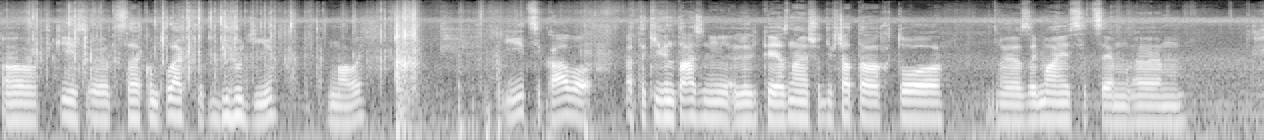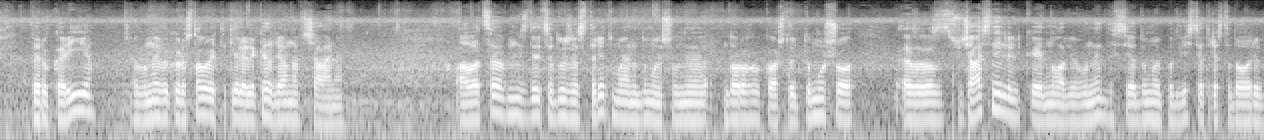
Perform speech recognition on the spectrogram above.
О, такий, е, це комплект бігуді новий. І цікаво, такі вінтажні ляльки. Я знаю, що дівчата, хто е, займається цим ем, перукарі, вони використовують такі ляльки для навчання. Але це, мені здається, дуже старі, тому я не думаю, що вони дорого коштують. Тому що е, сучасні ляльки нові, вони десь, я думаю, по 200-300 доларів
